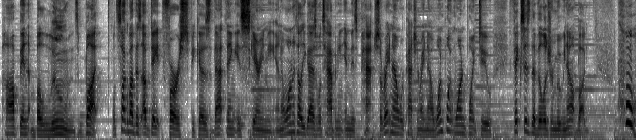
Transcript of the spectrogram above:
popping balloons. But let's talk about this update first because that thing is scaring me. And I want to tell you guys what's happening in this patch. So right now, we're patching right now. 1.1.2 fixes the villager moving out bug. Whew.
